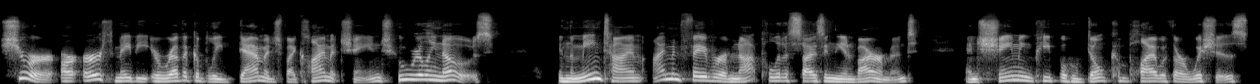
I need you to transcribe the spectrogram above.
Sure, our Earth may be irrevocably damaged by climate change. Who really knows? In the meantime, I'm in favor of not politicizing the environment and shaming people who don't comply with our wishes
